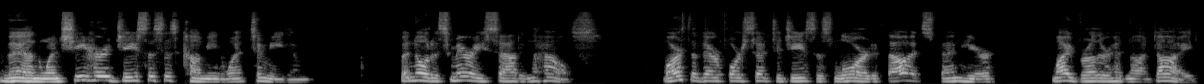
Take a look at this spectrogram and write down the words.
Then, when she heard Jesus is coming, went to meet him. But notice, Mary sat in the house. Martha therefore said to Jesus, Lord, if thou hadst been here, my brother had not died.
